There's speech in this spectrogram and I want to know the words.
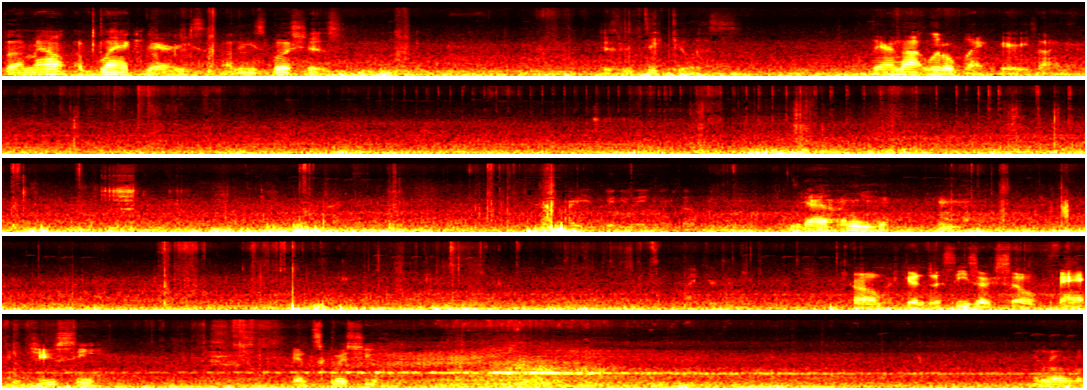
The amount of blackberries on these bushes is ridiculous. They're not little blackberries either. Are you videoing yourself? Yeah, I'm eating. Like Oh my goodness, these are so fat and juicy and squishy. Roll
